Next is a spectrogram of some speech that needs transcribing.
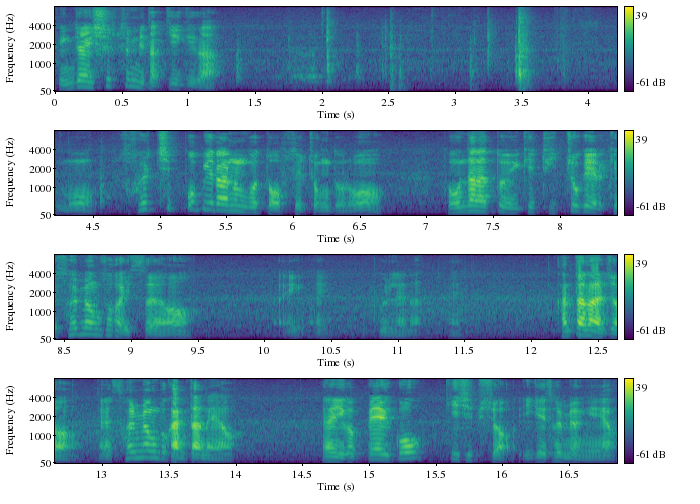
굉장히 쉽습니다. 끼기가. 뭐 설치법이라는 것도 없을 정도로 더군다나 또 이렇게 뒤쪽에 이렇게 설명서가 있어요. 아이, 아이, 보일래나? 예. 간단하죠. 예, 설명도 간단해요. 그냥 이거 빼고 끼십시오. 이게 설명이에요.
